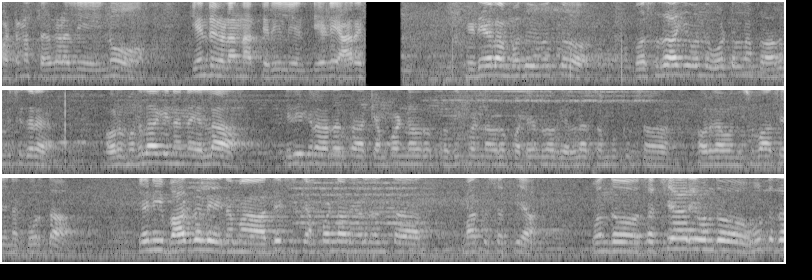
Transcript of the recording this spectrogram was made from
ಪಟ್ಟಣ ಸ್ಥಳಗಳಲ್ಲಿ ಇನ್ನೂ ಕೇಂದ್ರಗಳನ್ನು ತೆರೀಲಿ ಅಂತೇಳಿ ಆರೈಸಿ ಹಿಡಿಯಲ ಮಧು ಇವತ್ತು. ಹೊಸದಾಗಿ ಒಂದು ಹೋಟೆಲ್ನ ಪ್ರಾರಂಭಿಸಿದರೆ ಅವರು ಮೊದಲಾಗಿ ನನ್ನ ಎಲ್ಲ ಹಿರಿಯರಾದಂಥ ಕೆಂಪಣ್ಣವರು, ಪ್ರದೀಪಣ್ಣವರು ಪಟೇಲ್ರವ್ರಿಗೆ ಎಲ್ಲರ ಸಮ್ಮುಖ ಸಹ ಅವ್ರಿಗೆ ಒಂದು ಶುಭಾಶಯನ ಕೋರ್ತಾ, ಏನು ಈ ಭಾಗದಲ್ಲಿ ನಮ್ಮ ಅಧ್ಯಕ್ಷ ಕೆಂಪಣ್ಣವ್ರು ಹೇಳಿದಂಥ ಮಾತು ಸತ್ಯ. ಒಂದು ಸಸ್ಯಾಹಾರಿ ಒಂದು ಊಟದ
